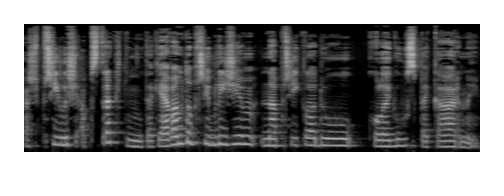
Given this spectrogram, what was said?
až příliš abstraktní, tak já vám to přiblížím na příkladu kolegů z pekárny.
